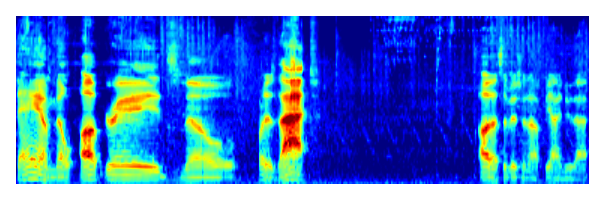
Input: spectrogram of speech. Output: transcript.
Damn, no upgrades, no... What is that? Oh, that's a vision up. Yeah, I knew that.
